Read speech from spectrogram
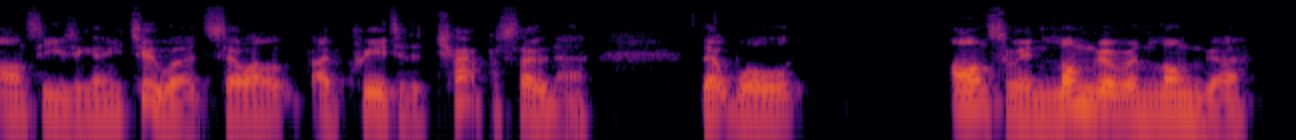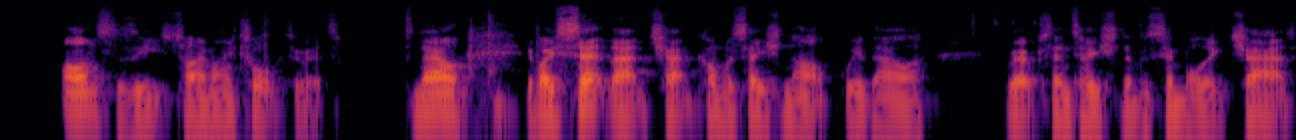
answer using only two words. So i have created a chat persona that will answer in longer and longer answers each time I talk to it. Now, if I set that chat conversation up with our representation of a symbolic chat,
